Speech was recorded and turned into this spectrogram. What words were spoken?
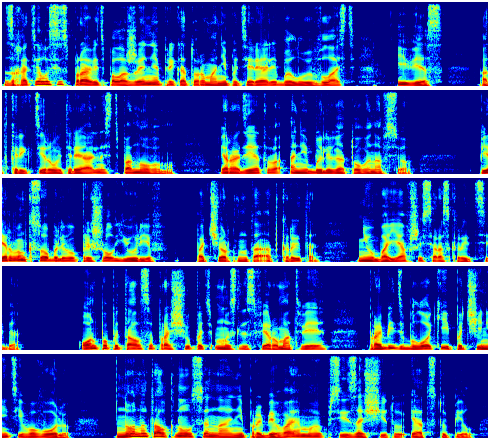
захотелось исправить положение, при котором они потеряли былую власть и вес, откорректировать реальность по-новому, и ради этого они были готовы на все. Первым к Соболеву пришел Юрьев, подчеркнуто открыто, не убоявшись раскрыть себя. Он попытался прощупать мыслесферу Матвея, пробить блоки и подчинить его волю, но натолкнулся на непробиваемую пси-защиту и отступил –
